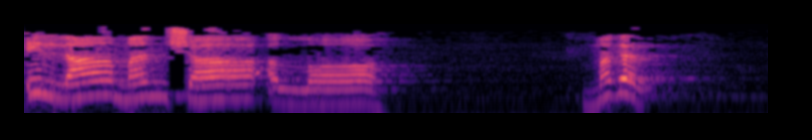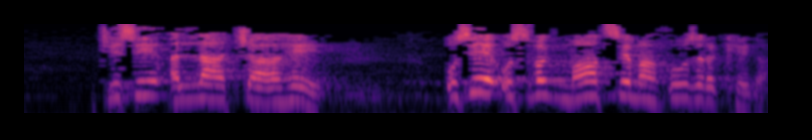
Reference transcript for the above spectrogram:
اللہ من شاء اللہ۔ مگر جسے اللہ چاہے، اسے اس وقت موت سے محفوظ رکھے گا۔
